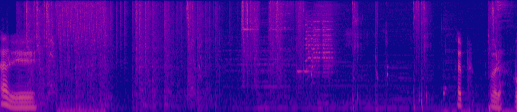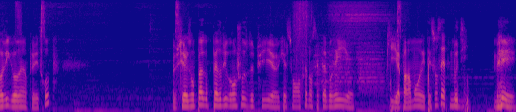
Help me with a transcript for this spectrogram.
Allez. Hop, voilà. Revigorer un peu les troupes. Si elles n'ont pas perdu grand chose depuis euh, qu'elles sont rentrées dans cet abri euh, qui apparemment était censé être maudit. Mais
